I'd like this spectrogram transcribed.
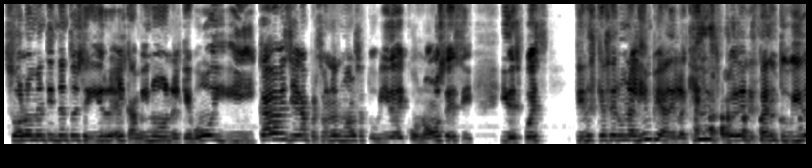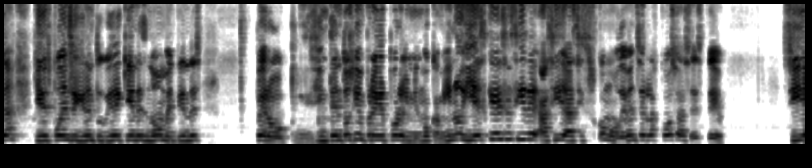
solamente intento seguir el camino en el que voy y, cada vez llegan personas nuevas a tu vida y conoces y, y después tienes que hacer una limpia de la, quiénes pueden estar en tu vida, quiénes pueden seguir en tu vida y quiénes no, ¿me entiendes? Pero intento siempre ir por el mismo camino y es que es así, de, así, así es como deben ser las cosas, este, sí,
